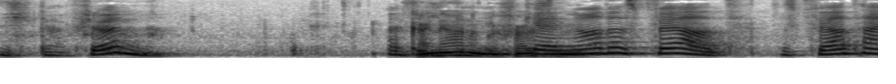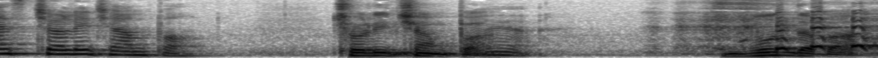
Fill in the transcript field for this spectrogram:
Ich glaube schon. Also Keine ich, Ahnung, ich ich weiß kenne nur das Pferd. Das Pferd heißt Jolly Jumper. Jolly Jumper. Ja. Wunderbar.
